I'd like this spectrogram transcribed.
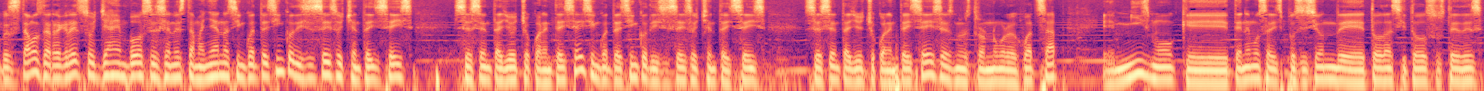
Pues estamos de regreso ya en voces en esta mañana 55 16 86 68 46 55 16 86 68 46 es nuestro número de WhatsApp eh, mismo que tenemos a disposición de todas y todos ustedes.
